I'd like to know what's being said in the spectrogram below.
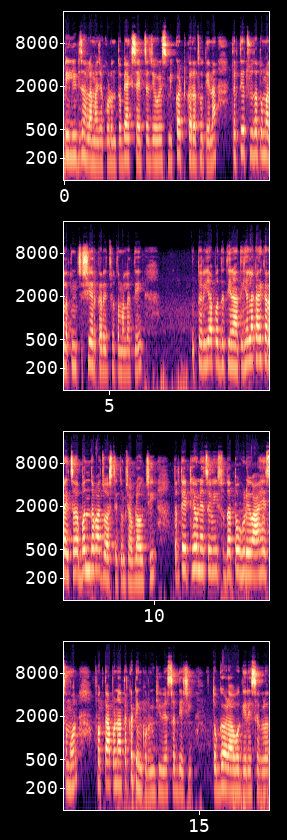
डिलीट झाला माझ्याकडून. तो बॅक साईडचा ज्यावेळेस मी कट करत होते ना तर ते सुद्धा तुम्हाला तुमचं शेअर करायचं होतं मला ते. तर या पद्धतीनं आता ह्याला काय करायचं? बंद बाजू असते तुमच्या ब्लाऊजची. तर ते ठेवण्याचं मी सुद्धा तो व्हिडिओ आहे समोर. फक्त आपण आता कटिंग करून घेऊया सध्याची. तो गळा वगैरे सगळं.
